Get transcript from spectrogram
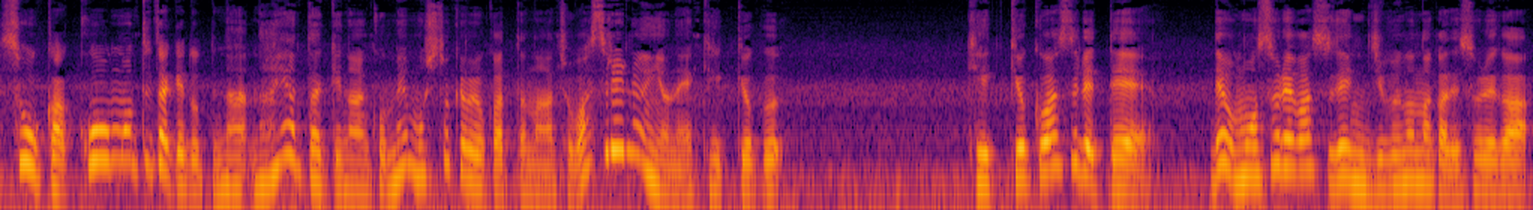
そうかこう思ってたけどってな何やったっけな？こうメモしとけばよかったなちょ忘れるんよね結局結局忘れてでももうそれはすでに自分の中でそれが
